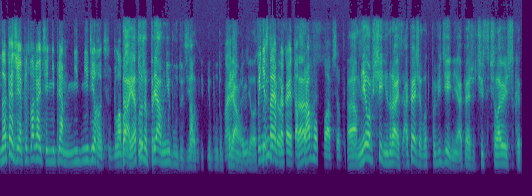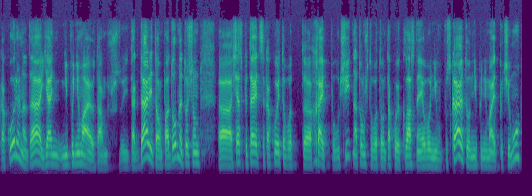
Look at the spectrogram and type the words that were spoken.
Но опять же, я предлагаю тебе не прям не, не делать глобально. Да, я тоже прям не буду делать, там, не буду знаешь, прямо мы, делать. Мы не знаем, какая там да? травма была все-таки. А, мне вообще не нравится. Опять же, вот поведение, опять же, чисто человеческое Кокорина, да, я не понимаю там что, и так далее и тому подобное. То есть он а, сейчас пытается какой-то вот а, хайп получить на том, что вот он такой классный, а его не выпускают, он не понимает почему.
